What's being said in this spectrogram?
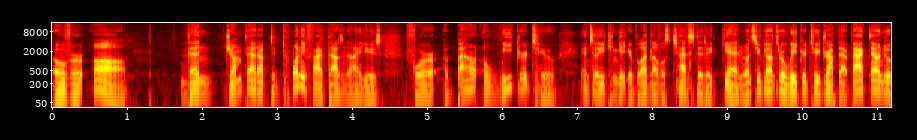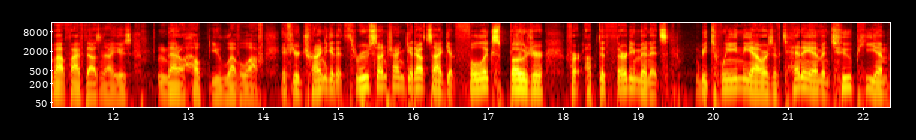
overall, then jump that up to 25,000 IUs for about a week or two until you can get your blood levels tested again. Once you've gone through a week or two, drop that back down to about 5,000 IUs, and that'll help you level off. If you're trying to get it through sunshine, get outside, get full exposure for up to 30 minutes between the hours of 10 a.m. and 2 p.m.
